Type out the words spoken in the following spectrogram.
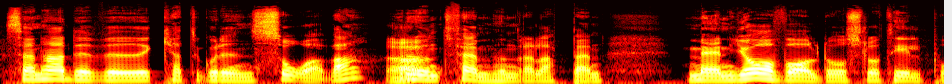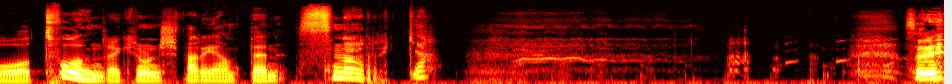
Sen hade vi kategorin sova, Ja. runt 500 lappen. Men jag valde att slå till på 200 kronors varianten Snarka. Så det,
